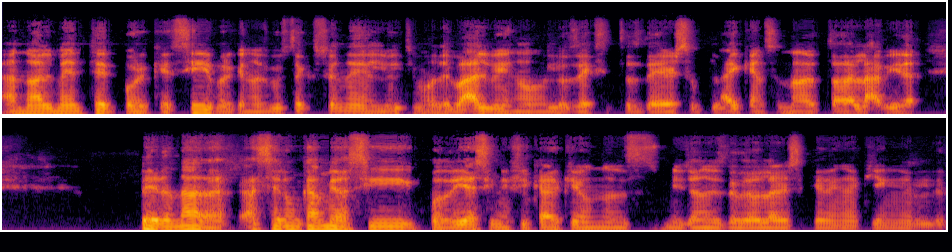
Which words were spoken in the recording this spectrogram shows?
anualmente porque sí, porque nos gusta que suene el último de Balvin o los éxitos de Air Supply que han sonado toda la vida. Pero nada, hacer un cambio así podría significar que unos millones de dólares queden aquí en el,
